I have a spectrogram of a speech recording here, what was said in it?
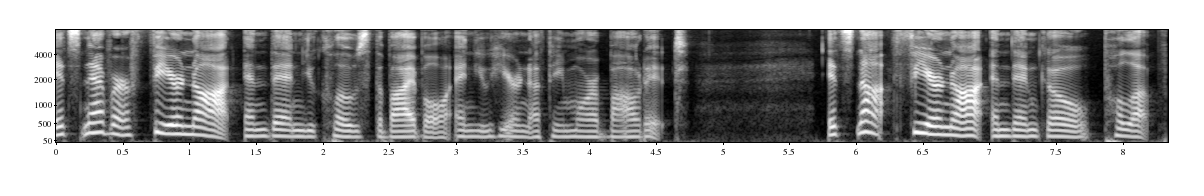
It's never fear not, and then you close the Bible and you hear nothing more about it. It's not fear not, and then go pull up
